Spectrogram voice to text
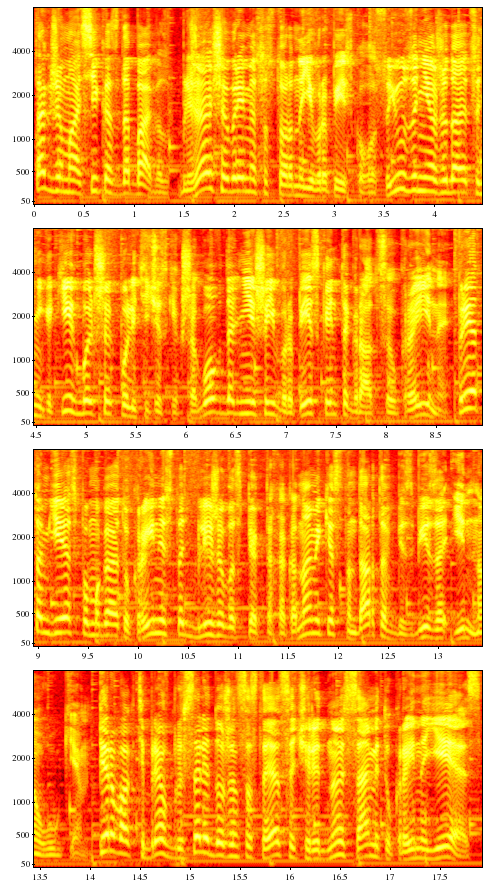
Также Маасикас добавил, в ближайшее время со стороны Европейского Союза не ожидается никаких больших политических шагов в дальнейшей европейской интеграции Украины. При этом ЕС помогает Украине стать ближе в аспектах экономики, стандартов безвиза и науки. 1 октября в Брюсселе должен состояться очередной саммит Украина-ЕС.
